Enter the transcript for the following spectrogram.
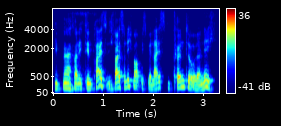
gibt mir einfach nicht den Preis. Ich weiß noch nicht mal, ob ich es mir leisten könnte oder nicht.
